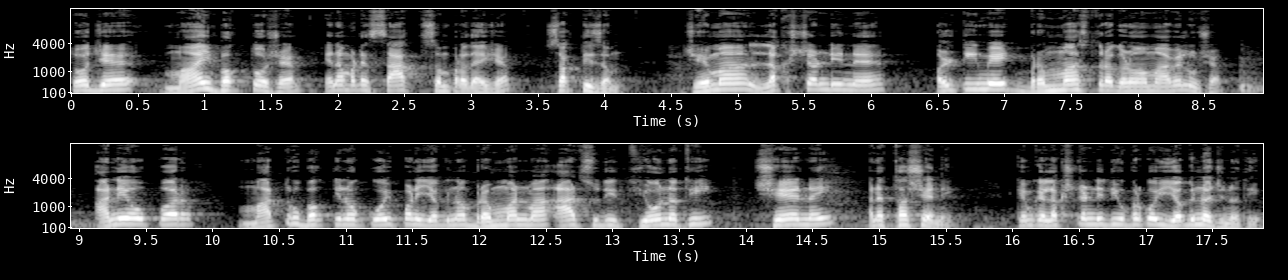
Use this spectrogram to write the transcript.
તો જે માય ભક્તો છે, એના માટે શાક્ત સંપ્રદાય છે, શક્તિઝમ. જેમાં લક્ષચંડીને અલ્ટિમેટ બ્રહ્માસ્ત્ર ગણવામાં આવેલું છે. આને ઉપર માતૃભક્તિનો કોઈ પણ યજ્ઞ બ્રહ્માંડમાં આજ સુધી થયો નથી, છે નહીં અને થશે નહીં. કેમ કે લક્ષચંડીથી ઉપર કોઈ યજ્ઞ જ નથી.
